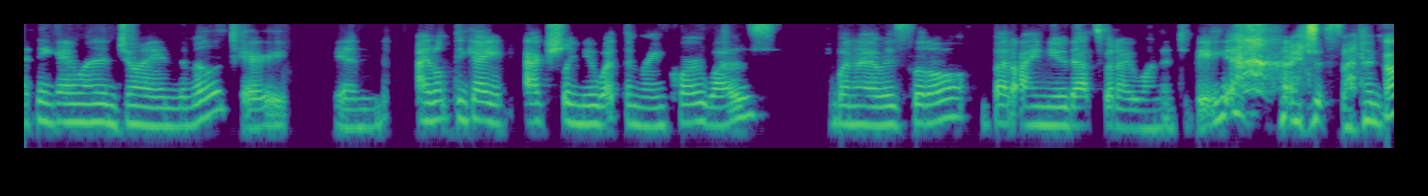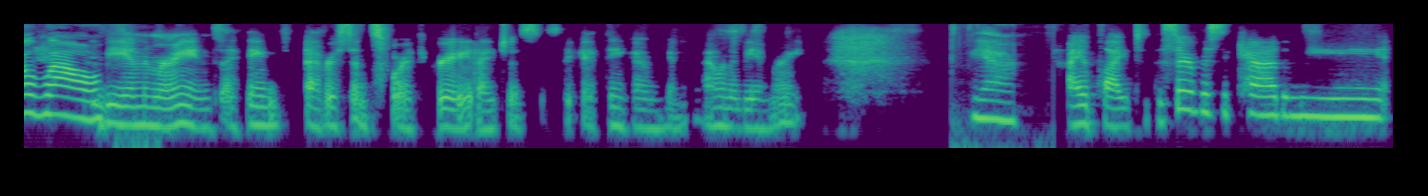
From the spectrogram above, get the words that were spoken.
I think I want to join the military. And I don't think I actually knew what the Marine Corps was when I was little, but I knew that's what I wanted to be. I just wanted oh, wow. to be in the Marines. I think ever since fourth grade, I just was like, I think I'm going to, I want to be a Marine. Yeah. I applied to the Service Academy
